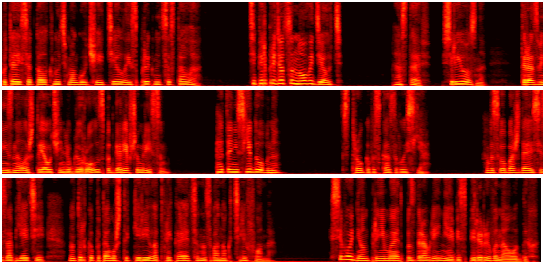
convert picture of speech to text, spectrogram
пытаясь оттолкнуть могучее тело и спрыгнуть со стола. «Теперь придется новый делать». «Оставь. серьезно. Ты разве не знала, что я очень люблю роллы с подгоревшим рисом?» «Это несъедобно», — строго высказываюсь я. Высвобождаюсь из объятий, но только потому, что Кирилл отвлекается на звонок телефона. Сегодня он принимает поздравления без перерыва на отдых.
